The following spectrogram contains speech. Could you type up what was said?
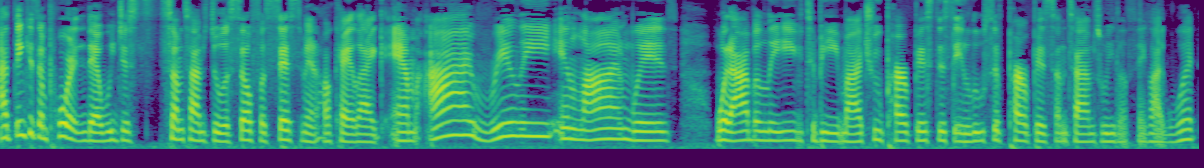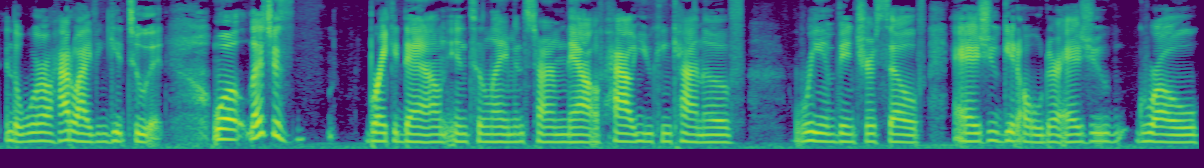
I think it's important that we just sometimes do a self assessment. Okay, like, am I really in line with what I believe to be my true purpose, this elusive purpose? Sometimes we think, like, what in the world? How do I even get to it? Well, let's just break it down into layman's term now of how you can kind of reinvent yourself as you get older, as you grow,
